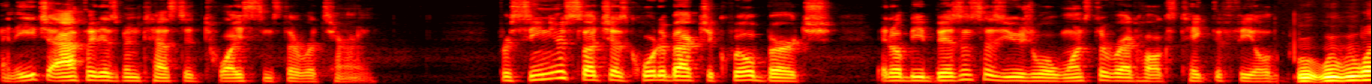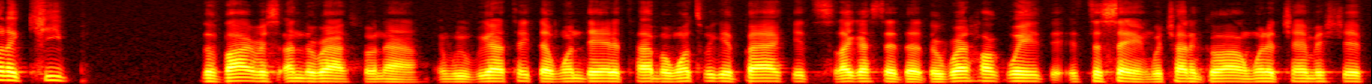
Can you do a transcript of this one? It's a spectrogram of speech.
and each athlete has been tested twice since their return. For seniors such as quarterback Jaquil Birch, it'll be business as usual once the Redhawks take the field. We, we, we want to keep the virus under wraps for now, and we, we got to take that one day at a time. But once we get back, it's like I said, the, the Red Hawk way, it's the same. We're trying to go out and win a championship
